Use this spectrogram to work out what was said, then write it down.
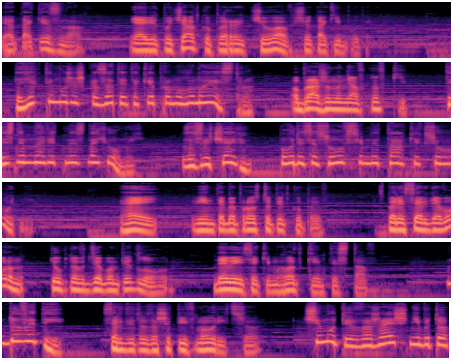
Я так і знав. Я від початку передчував, що так і буде. Та як ти можеш казати таке про мого маестро? ображено нявкнув кіт. Ти з ним навіть не знайомий. Зазвичай він поводиться зовсім не так, як сьогодні. Гей, він тебе просто підкупив. З пересердя ворон тюкнув дзьобом підлогу. Дивись, яким гладким ти став. Доведи, сердито зашипів Мауріцо. Чому ти вважаєш, нібито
